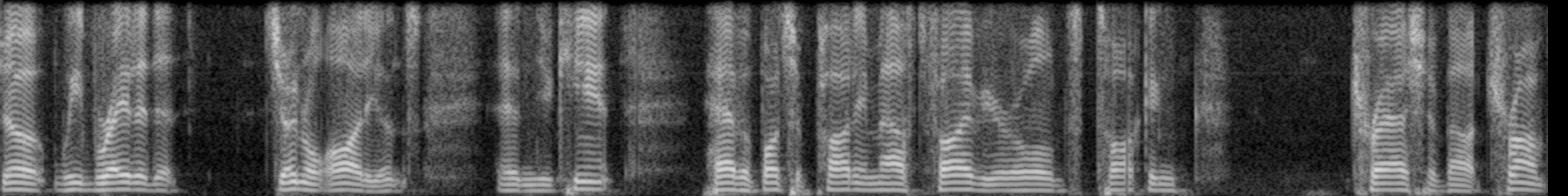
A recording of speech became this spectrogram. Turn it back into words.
show we've rated it general audience and you can't have a bunch of potty mouthed five year olds talking trash about Trump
